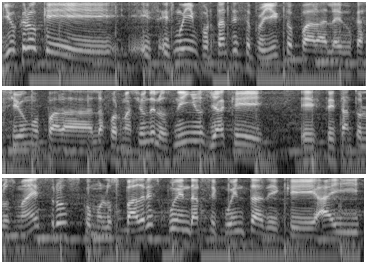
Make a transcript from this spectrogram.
yo creo que es, muy importante este proyecto para la educación o para la formación de los niños, ya que este, tanto los maestros como los padres pueden darse cuenta de que hay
